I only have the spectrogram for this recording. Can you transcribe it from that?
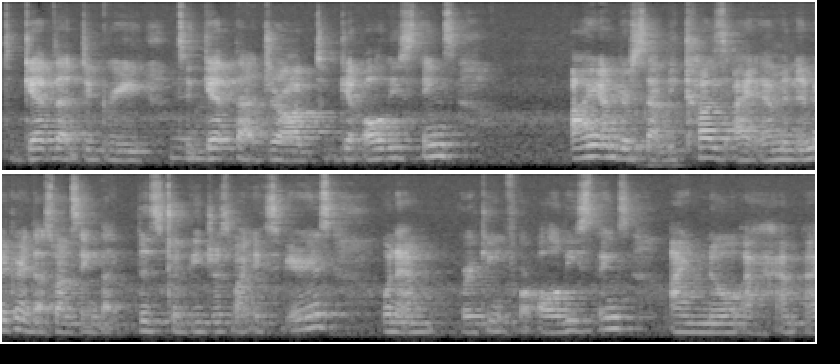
to get that degree, to get that job, to get all these things, I understand because I am an immigrant. That's why I'm saying like this could be just my experience. When I'm working for all these things, I know I am I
